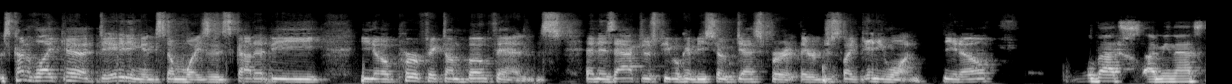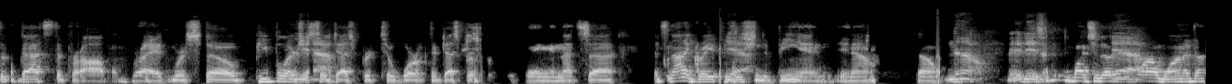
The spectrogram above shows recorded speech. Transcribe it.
It's kind of like uh, dating in some ways. It's got to be, you know, perfect on both ends. And as actors, people can be so desperate. They're just like anyone, you know? Well, that's I mean that's the that's the problem, right? We're so people are just yeah. so desperate to work. They're desperate for everything, and that's uh it's not a great position yeah. to be in, you know. So no, it is a bunch of those. Yeah. I want. I've done.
